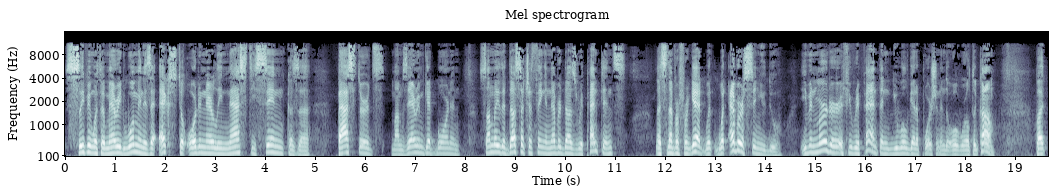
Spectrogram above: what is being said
sleeping with a married woman is an extraordinarily nasty sin because uh, bastards, mamzerim get born, and somebody that does such a thing and never does repentance, let's never forget, whatever sin you do, even murder, if you repent, then you will get a portion in the old world to come. But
